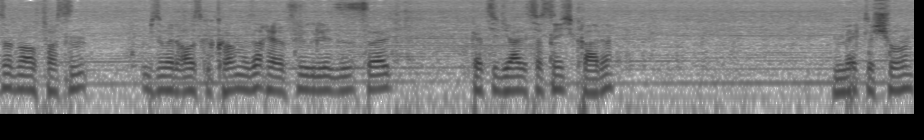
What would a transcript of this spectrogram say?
Sollten wir aufpassen. Ein bisschen weit rausgekommen. Ich sag ja, Flügel ist es halt. Ganz ideal ist das nicht gerade. Merkt es schon.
